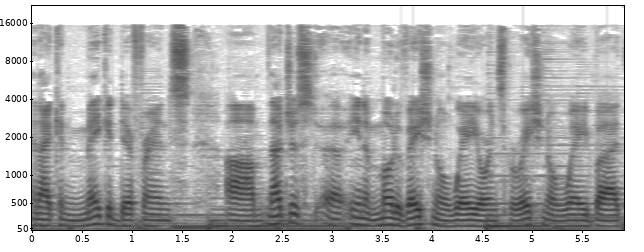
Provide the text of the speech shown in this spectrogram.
and I can make a difference, um, not just uh, in a motivational way or inspirational way, but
